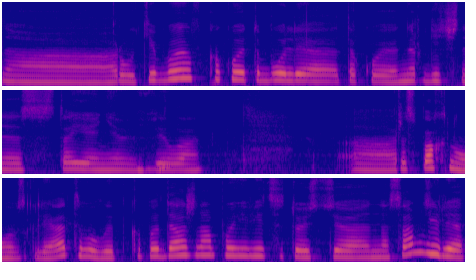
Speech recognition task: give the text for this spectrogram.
а, руки бы в какое-то более такое энергичное состояние ввела, а, распахнула взгляд, улыбка бы должна появиться. То есть, э, на самом деле,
